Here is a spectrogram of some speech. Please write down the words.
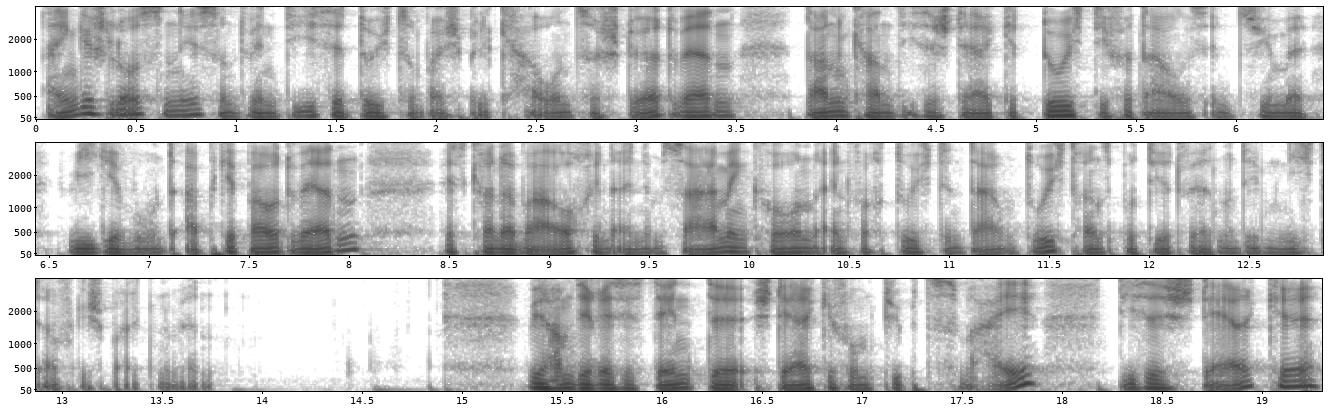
eingeschlossen ist und wenn diese durch zum Beispiel Kauen zerstört werden, dann kann diese Stärke durch die Verdauungsenzyme wie gewohnt abgebaut werden. Es kann aber auch in einem Samenkorn einfach durch den Darm durchtransportiert werden und eben nicht aufgespalten werden. Wir haben die resistente Stärke vom Typ 2. Diese Stärke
